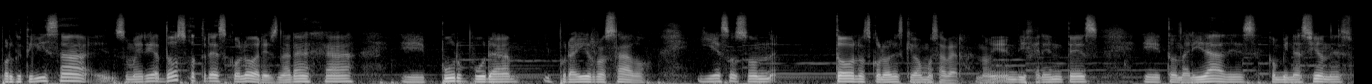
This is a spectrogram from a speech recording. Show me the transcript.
porque utiliza en su mayoría dos o tres colores, naranja, eh, púrpura y por ahí rosado, y esos son todos los colores que vamos a ver, en diferentes eh, tonalidades, combinaciones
